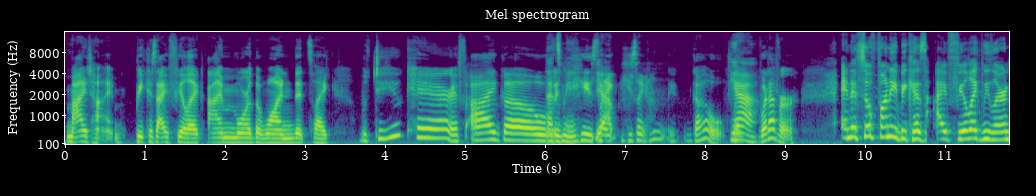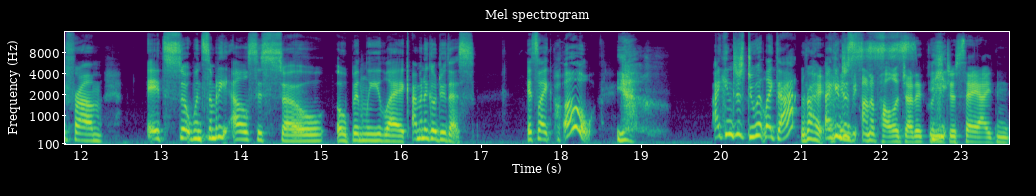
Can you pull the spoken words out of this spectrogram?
my time because I feel like I'm more the one that's like, well, do you care if I go? That's And me. He's Yeah. like, he's like, "I don't- go. Like, Yeah. whatever. And it's so funny because I feel like we learned from it's so when somebody else is so openly like, I'm gonna go do this. It's like, oh, Yeah. I can just do it like that. Right. I can, just be unapologetically just say, I,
